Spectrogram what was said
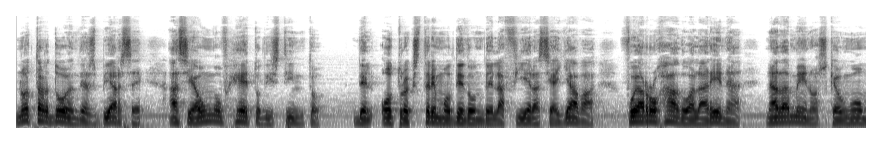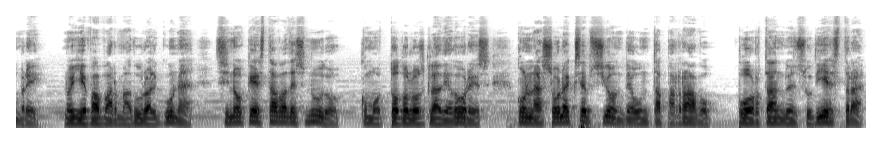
no tardó en desviarse hacia un objeto distinto. Del otro extremo de donde la fiera se hallaba fue arrojado a la arena nada menos que un hombre. No llevaba armadura alguna, sino que estaba desnudo, como todos los gladiadores, con la sola excepción de un taparrabo. Portando en su diestra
